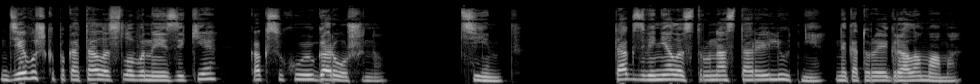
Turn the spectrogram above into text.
Девушка покатала слово на языке, как сухую горошину. Тинт. Так звенела струна старой лютни, на которой играла мама.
